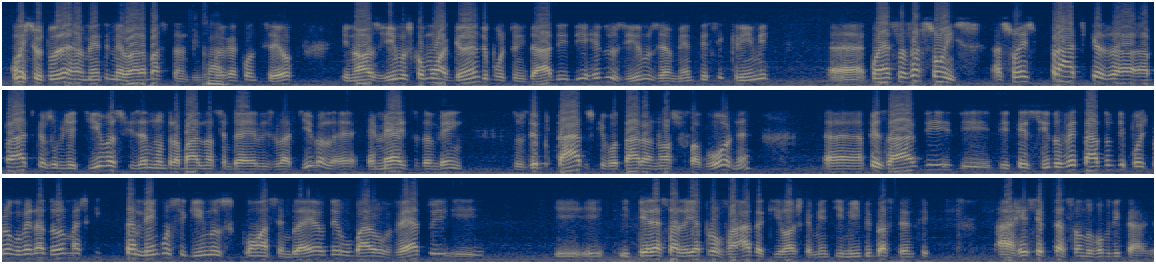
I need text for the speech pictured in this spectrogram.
com a estrutura realmente melhora bastante. Isso claro. foi o que aconteceu e nós vimos como uma grande oportunidade de reduzirmos realmente esse crime uh, com essas ações, ações práticas, a, a, práticas objetivas. Fizemos um trabalho na Assembleia Legislativa, é, é mérito também dos deputados que votaram a nosso favor, né? Uh, apesar de, de, de, ter sido vetado depois pelo governador, mas que também conseguimos com a Assembleia derrubar o veto e, e, e, e ter essa lei aprovada, que logicamente inibe bastante a receptação do roubo de carga.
